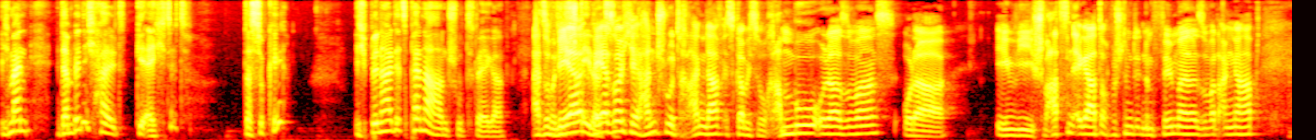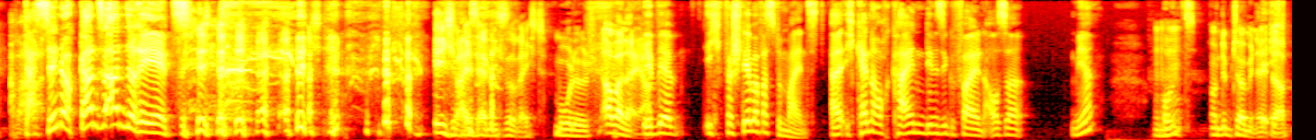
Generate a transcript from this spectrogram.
Ich meine, dann bin ich halt geächtet. Das ist okay. Ich bin halt jetzt Penner-Handschuhträger. Also Und wer, wer solche Handschuhe tragen darf, ist, glaube ich, so Rambo oder sowas. Oder irgendwie Schwarzenegger hat doch bestimmt in einem Film mal sowas angehabt. Aber Das sind doch ganz andere jetzt. ich weiß ja nicht so recht. Modisch. Aber naja. Ich verstehe aber, was du meinst. Äh, Ich kenne auch keinen, dem sie gefallen, außer mir und Und dem Terminator.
